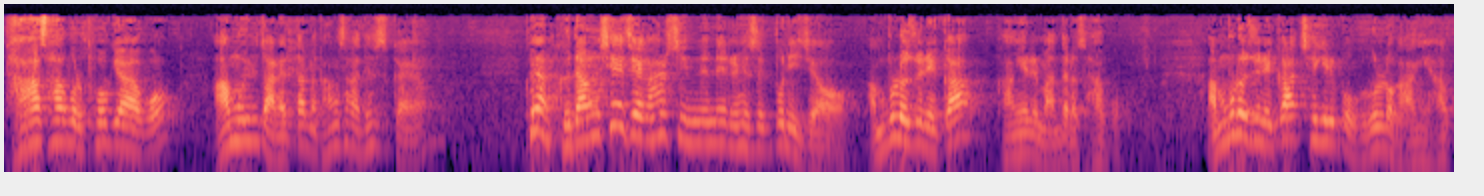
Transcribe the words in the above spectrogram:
다 사업을 포기하고 아무 일도 안 했다면 강사가 됐을까요? 그냥 그 당시에 제가 할 수 있는 일을 했을 뿐이죠. 안 불러주니까 강의를 만들어서 하고, 안 불러주니까 책 읽고 그걸로 강의하고,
